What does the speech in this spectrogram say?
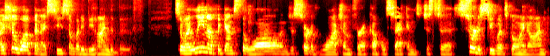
I show up and I see somebody behind the booth. So I lean up against the wall and just sort of watch them for a couple seconds just to sort of see what's going on.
